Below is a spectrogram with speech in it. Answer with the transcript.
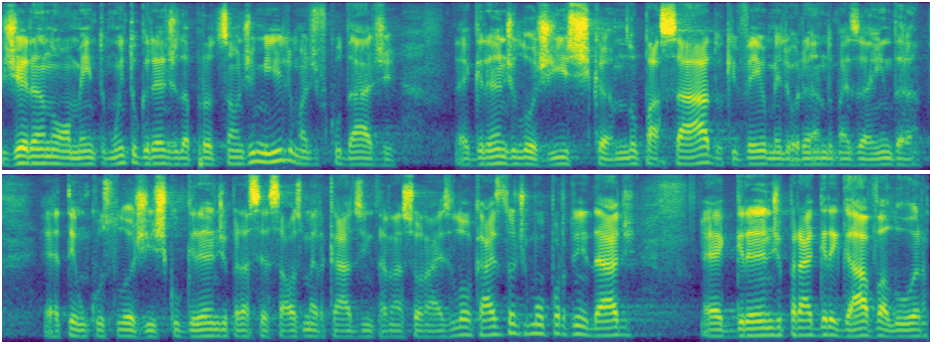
gerando um aumento muito grande da produção de milho, uma dificuldade é, grande logística no passado, que veio melhorando, mas ainda é, tem um custo logístico grande para acessar os mercados internacionais e locais, então tinha uma oportunidade é, grande para agregar valor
